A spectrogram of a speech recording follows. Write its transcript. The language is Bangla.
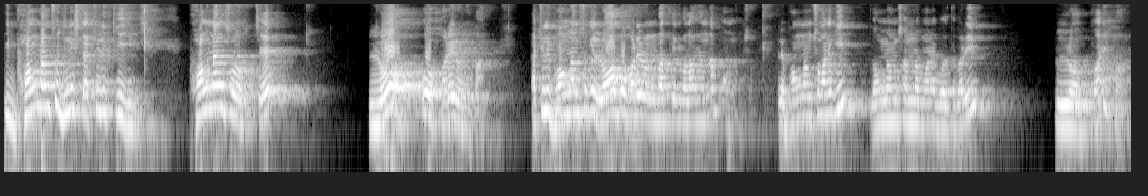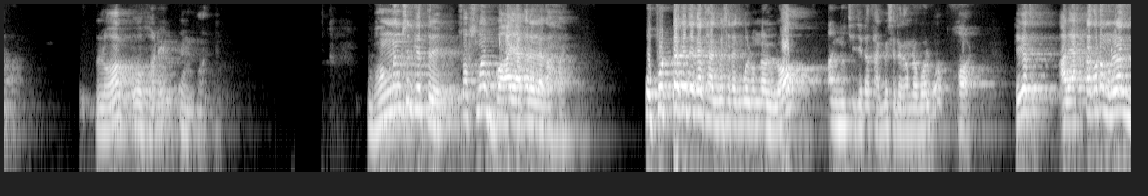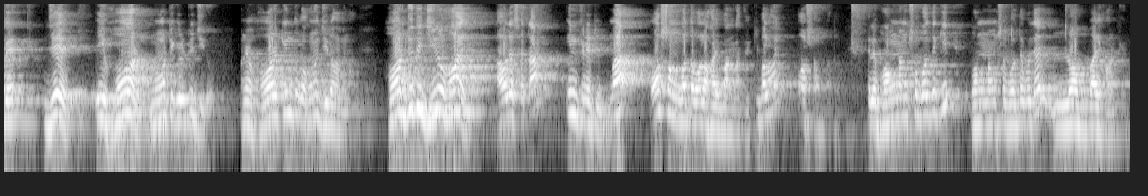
এই ভগ্নাংশ জিনিসটা অ্যাকচুয়ালি কি জিনিস? ভগ্নাংশ হচ্ছে লব ও হরের অনুপাত। অ্যাকচুয়ালি ভগ্নাংশকে লব ও হরের অনুপাতকে বলা হয় আমরা? ভগ্নাংশ। তাহলে ভগ্নাংশ মানে কি? ভগ্নাংশ আমরা মানে বলতে পারি লব বাই হর। লব ও হরের অনুপাত। ভগ্নাংশের ক্ষেত্রে সবসময় বাই আকারে লেখা হয়। ওপরটাকে যেটা থাকবে সেটাকে বলব আমরা লব, আর নিচে যেটা থাকবে সেটাকে আমরা বলব হর। ঠিক আছে? আর একটা কথা মনে রাখবে যে এই হর নট ইকুয়াল টু জিরো মানে হর কিন্তু কখনো জিরো হবে না। হর যদি জিরো হয়, তাহলে সেটা ইনফিনিটিভ বা অসঙ্গত বলা হয় বাংলাতে। কি বলা হয়? অসঙ্গত। তাহলে ভগ্নাংশ বলতে কি? ভগ্নাংশ বলতে বোঝায় লব বাই হরকে।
